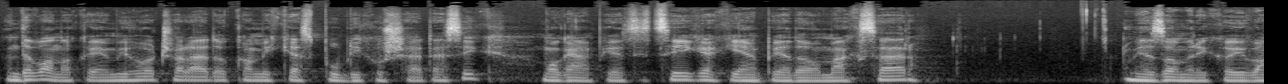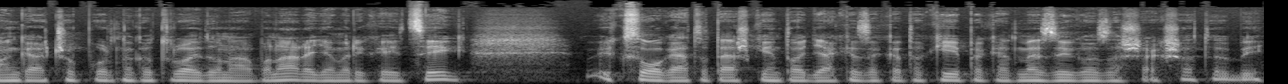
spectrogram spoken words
de vannak olyan műholdcsaládok, amik ezt publikussá teszik, magánpiaci cégek, ilyen például Maxar, mi az amerikai Vanguard csoportnak a tulajdonában áll, egy amerikai cég, ők szolgáltatásként adják ezeket a képeket, mezőgazdaság, stb.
